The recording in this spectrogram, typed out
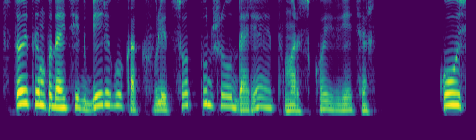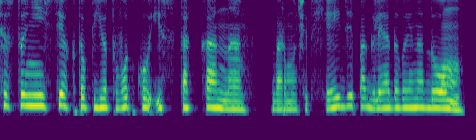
Стоит им подойти к берегу, как в лицо тут же ударяет морской ветер. Кусюста не из тех, кто пьет водку из стакана, бормочет Хейди, поглядывая на дом.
